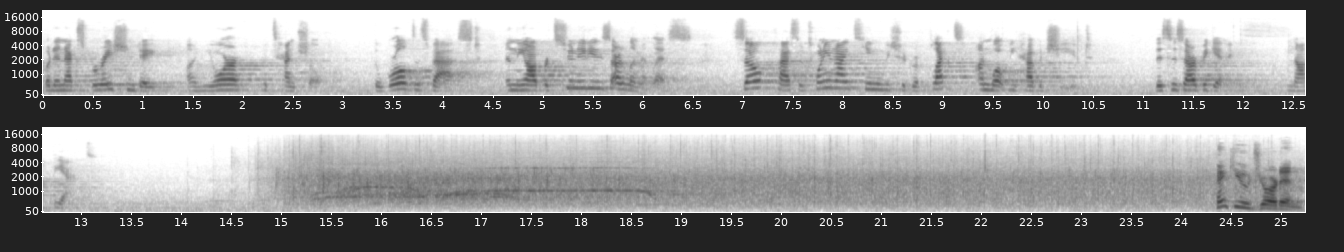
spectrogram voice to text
put an expiration date on your potential. The world is vast, and the opportunities are limitless. So, class of 2019, we should reflect on what we have achieved. This is our beginning, not the end. Thank you, Jordan.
